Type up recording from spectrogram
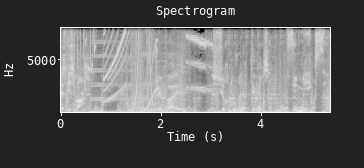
Qu'est-ce qui se passe Bougez pas et surtout n'alertez personne. The Mix.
